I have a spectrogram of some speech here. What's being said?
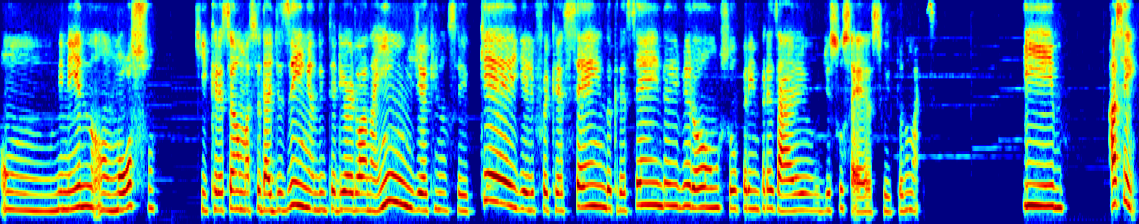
um menino, um moço que cresceu numa cidadezinha do interior lá na Índia, que não sei o quê, e ele foi crescendo, crescendo e virou um super empresário de sucesso e tudo mais. E assim,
